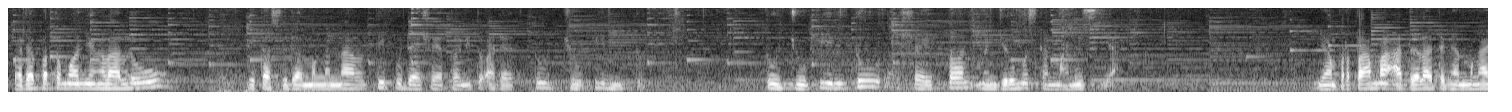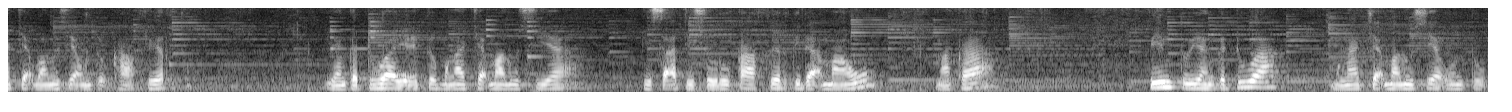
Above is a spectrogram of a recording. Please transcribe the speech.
pada pertemuan yang lalu kita sudah mengenal tipu daya syaitan itu ada tujuh pintu. Tujuh pintu syaitan menjerumuskan manusia. Yang pertama adalah dengan mengajak manusia untuk kafir. Yang kedua yaitu mengajak manusia di saat disuruh kafir tidak mau, maka pintu yang kedua mengajak manusia untuk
